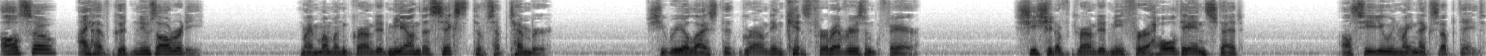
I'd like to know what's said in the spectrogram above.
Also, I have good news already. My mom ungrounded me on the 6th of September. She realized that grounding kids forever isn't fair. She should have grounded me for a whole day instead. I'll see you in my next update.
